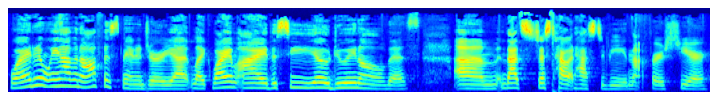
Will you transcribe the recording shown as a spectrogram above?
why didn't we have an office manager yet? Like, why am I the CEO doing all of this? Um, and that's just how it has to be in that first year.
